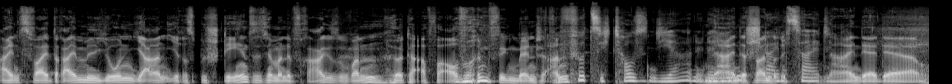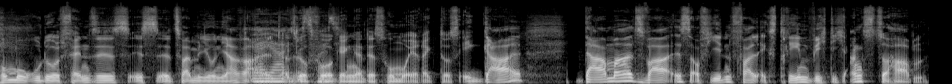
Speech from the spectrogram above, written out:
ein, zwei, drei Millionen Jahren ihres Bestehens, das ist ja mal eine Frage, so wann hört der Affe auf, wann fing Mensch an? 40.000 Jahren in der Nein, das war ein richtig, Jungsteinzeit. Nein, der, der Homo rudolfensis ist äh, zwei Millionen Jahre alt, ja, also der Vorgänger des Homo erectus. Egal. Damals war es auf jeden Fall extrem wichtig, Angst zu haben,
